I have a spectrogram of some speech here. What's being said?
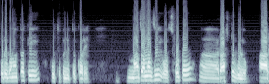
প্রবণতাকেই প্রতিফলিত করে। মাঝামাঝি ও ছোট রাষ্ট্রগুলো আর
